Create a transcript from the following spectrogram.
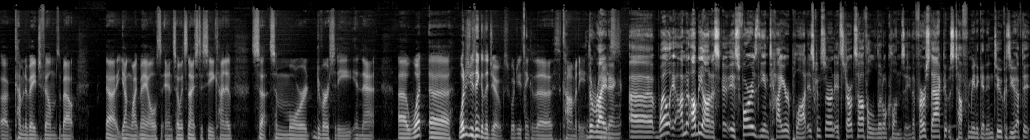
uh, coming of age films about uh, young white males, and so it's nice to see kind of so, some more diversity in that. Uh, what uh, what did you think of the jokes? What do you think of the comedy? The writing. Uh, well, I'm, I'll be honest. As far as the entire plot is concerned, it starts off a little clumsy. The first act, it was tough for me to get into because you have to.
